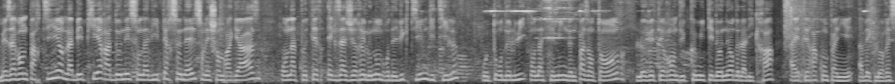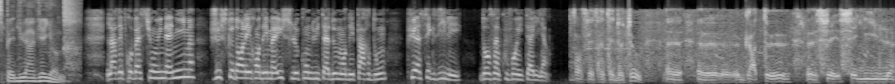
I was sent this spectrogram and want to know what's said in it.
Mais avant de partir, l'abbé Pierre a donné son avis personnel sur les chambres à gaz. On a peut-être exagéré le nombre des victimes, dit-il. Autour de lui, on a fait mine de ne pas entendre. Le vétéran du comité d'honneur de la LICRA a été raccompagné avec le respect dû à un vieil homme. La réprobation unanime, jusque dans les rangs d'Emmaüs, le conduit à demander pardon, puis à s'exiler dans un couvent italien. On se fait traiter de tout, euh, euh, gâteux, euh, sénile,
